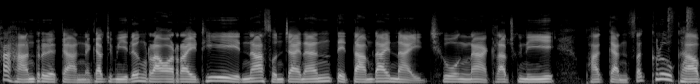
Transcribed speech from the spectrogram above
ทหารเรือกันนะครับ จะมีเรื่องราวอะไรที่น่าสนใจนั้นติดตามได้ในช่วงหน้าครับช่วงนี้พักกันสักครู่ครับ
